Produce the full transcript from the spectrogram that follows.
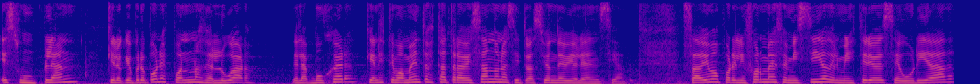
es un plan que lo que propone es ponernos del lugar de la mujer que en este momento está atravesando una situación de violencia. Sabemos por el informe de femicidios del Ministerio de Seguridad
